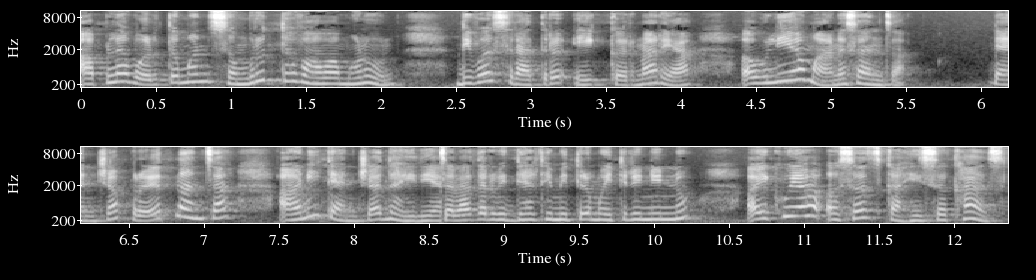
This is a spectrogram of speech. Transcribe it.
आपला वर्तमान समृद्ध व्हावा म्हणून दिवस रात्र एक करणाऱ्या अवलिया माणसांचा त्यांच्या प्रयत्नांचा आणि त्यांच्या धैर्य चला तर विद्यार्थी मित्र मैत्रिणींनो ऐकूया असंच काहीसं खास.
